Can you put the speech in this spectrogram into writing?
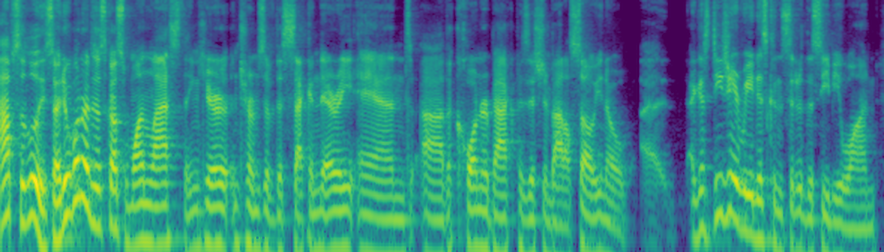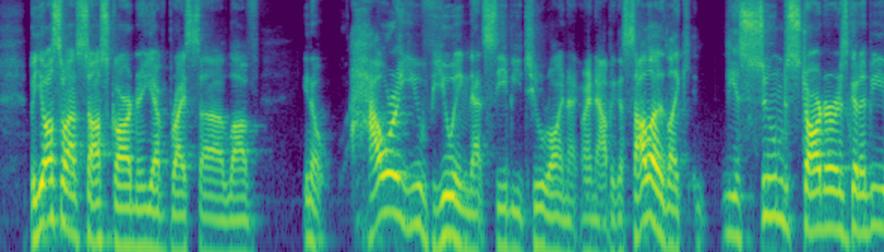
Absolutely. So I do want to discuss one last thing here in terms of the secondary and uh, the cornerback position battle. So, you know, uh, I guess DJ Reed is considered the CB1, but you also have Sauce Gardner, you have Bryce uh, Love. You know, how are you viewing that CB2 right, right now? Because Saleh, like the assumed starter is going to be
